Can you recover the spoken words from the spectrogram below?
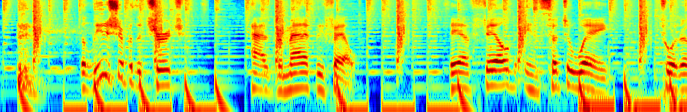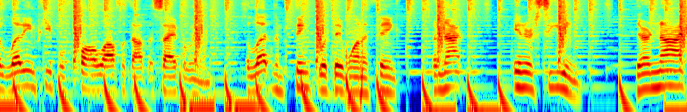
the leadership of the church has dramatically failed. They have failed in such a way to where they're letting people fall off without discipling. They're letting them think what they want to think. They're not interceding. They're not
